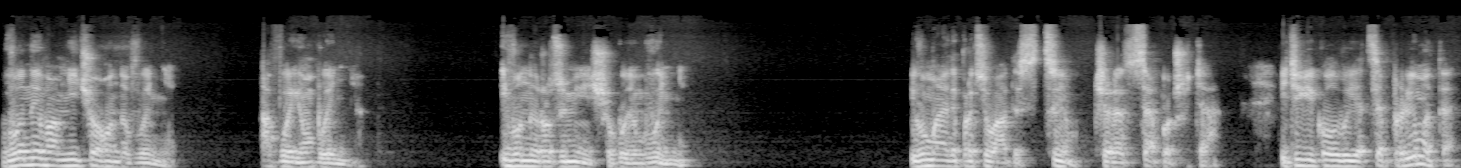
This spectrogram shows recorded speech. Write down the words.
Вони вам нічого не винні, а ви їм винні. І вони розуміють, що ви їм винні. І ви маєте працювати з цим через це почуття. І тільки коли ви це приймете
